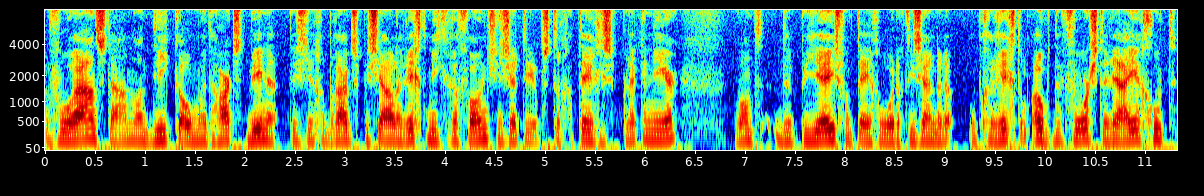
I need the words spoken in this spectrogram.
vooraan staan. Want die komen het hardst binnen. Dus je gebruikt speciale richtmicrofoons. Je zet die op strategische plekken neer. Want de PA's van tegenwoordig die zijn erop gericht om ook de voorste rijen goed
